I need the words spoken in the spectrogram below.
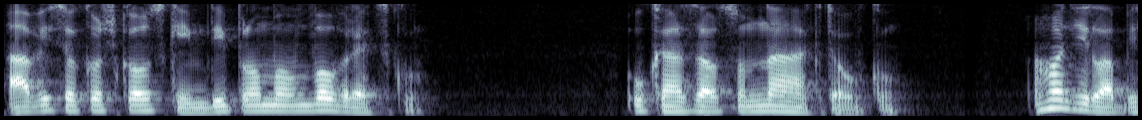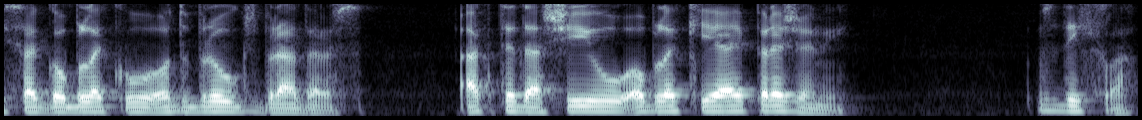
a vysokoškolským diplomom vo vrecku. Ukázal som na aktovku. Hodila by sa k obleku od Brooks Brothers, ak teda šijú obleky aj pre ženy. Vzdychla.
